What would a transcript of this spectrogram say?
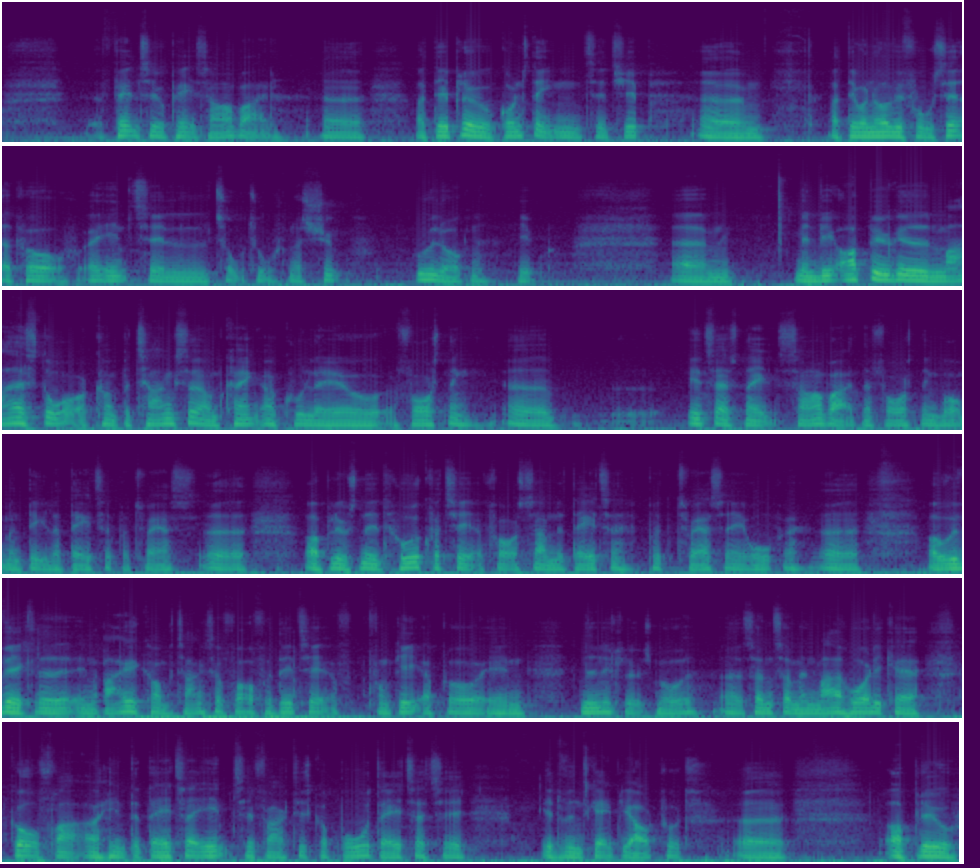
fælles europæisk samarbejde. Øh, og det blev grundstenen til CHIP. Øh, og det var noget, vi fokuserede på øh, indtil 2007, udelukkende HIV. Øh, men vi opbyggede meget stor kompetence omkring at kunne lave forskning, øh, internationalt samarbejdende forskning, hvor man deler data på tværs, øh, og blev sådan et hovedkvarter for at samle data på tværs af Europa, øh, og udviklede en række kompetencer for at få det til at fungere på en gnidningsløs måde, øh, sådan så man meget hurtigt kan gå fra at hente data ind til faktisk at bruge data til et videnskabeligt output. Øh, og blev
